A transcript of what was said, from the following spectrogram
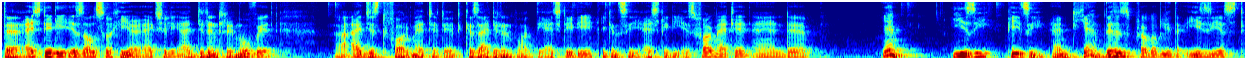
The HDD is also here actually. I didn't remove it. Uh, I just formatted it because I didn't want the HDD. You can see HDD is formatted and uh, yeah, easy peasy and yeah this is probably the easiest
